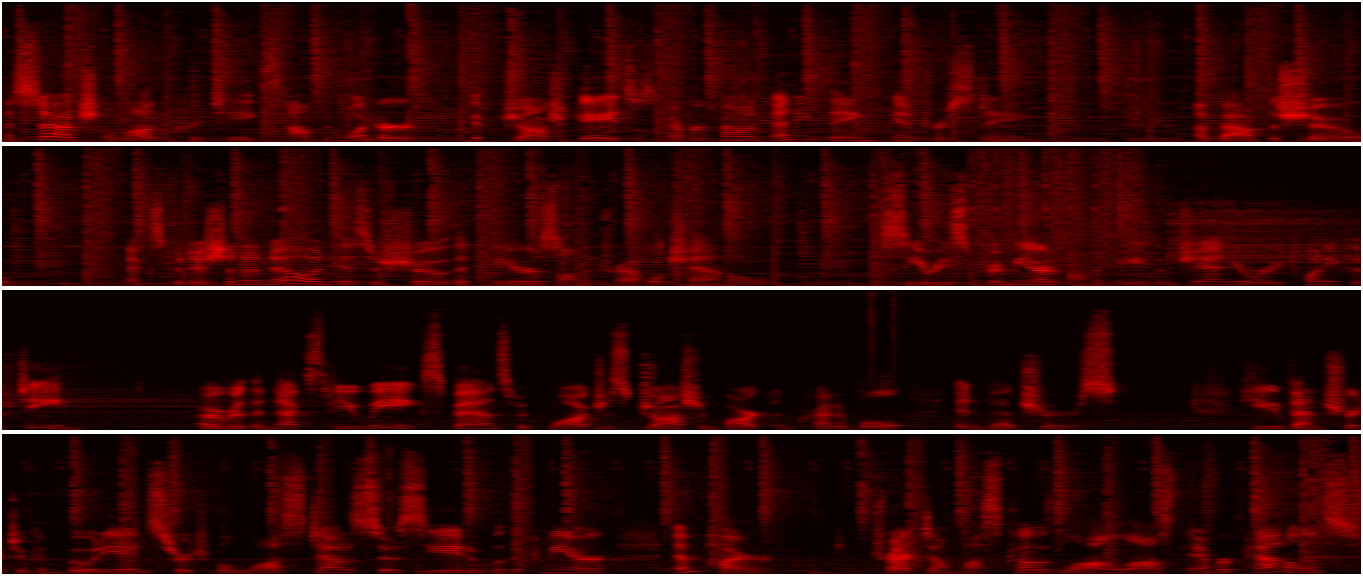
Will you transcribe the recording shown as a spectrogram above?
As such, a lot of critiques often wonder if Josh Gates has ever found anything interesting. About the show Expedition Unknown is a show that airs on the Travel Channel. The series premiered on the 8th of January 2015. Over the next few weeks, fans would watch as Josh embarked on incredible adventures. He ventured to Cambodia in search of a lost town associated with the Khmer Empire, tracked down Moscow's long lost amber panels,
